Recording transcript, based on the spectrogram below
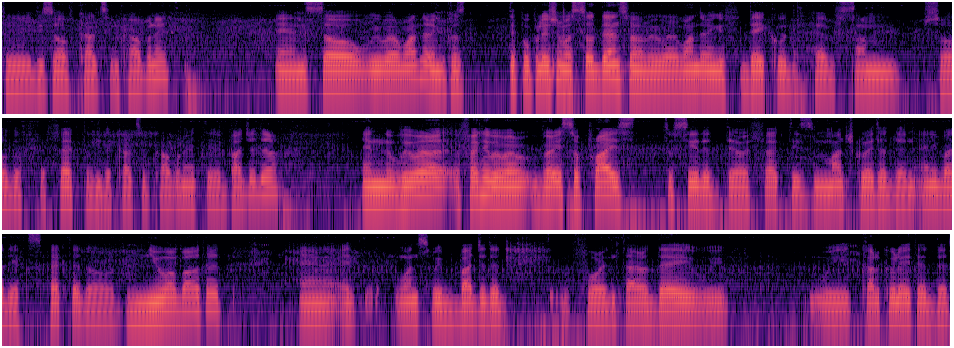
to dissolve calcium carbonate. And so we were wondering because the population was so dense, when we were wondering if they could have some sort of effect on the calcium carbonate uh, budget there. And we were, frankly, we were very surprised to see that their effect is much greater than anybody expected or knew about it. And it, once we budgeted for entire day, we we calculated that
